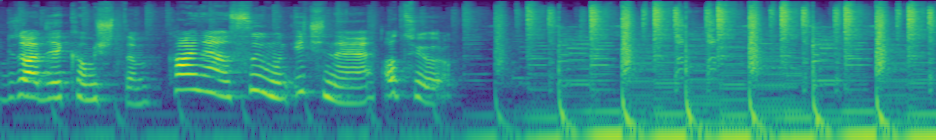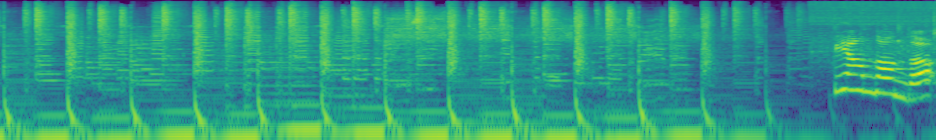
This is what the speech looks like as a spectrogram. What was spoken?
güzelce yıkamıştım. Kaynayan suyumun içine atıyorum. Bir yandan da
